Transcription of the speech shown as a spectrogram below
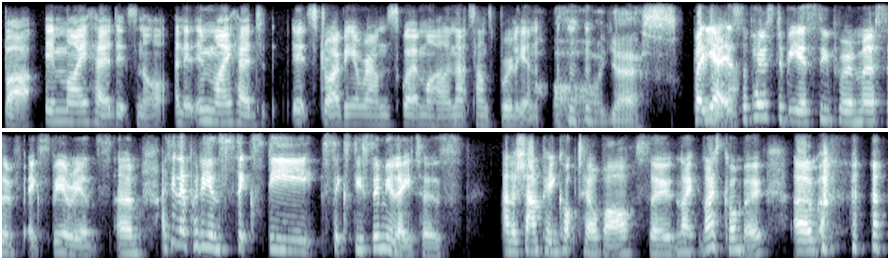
but in my head it's not, and in my head it's driving around the square mile, and that sounds brilliant. Oh, yes. But yeah, Yeah. it's supposed to be a super immersive experience. Um, I think they're putting in 60, 60 simulators and a champagne cocktail bar. So nice, nice combo. Um,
